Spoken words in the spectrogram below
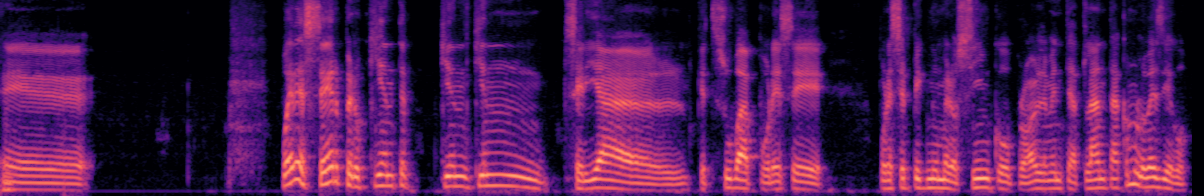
eh, puede ser, pero ¿quién, te, quién, quién sería el que te suba por ese, por ese pick número 5? Probablemente Atlanta. ¿Cómo lo ves, Diego?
